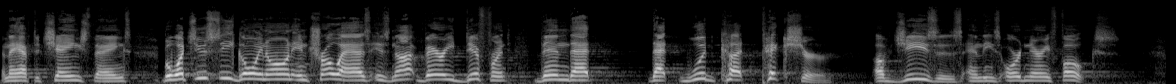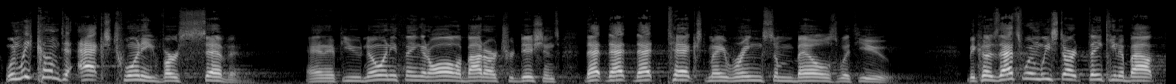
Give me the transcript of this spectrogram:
and they have to change things. But what you see going on in Troas is not very different than that that woodcut picture of Jesus and these ordinary folks. When we come to Acts 20, verse 7, and if you know anything at all about our traditions, that, that, that text may ring some bells with you. Because that's when we start thinking about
